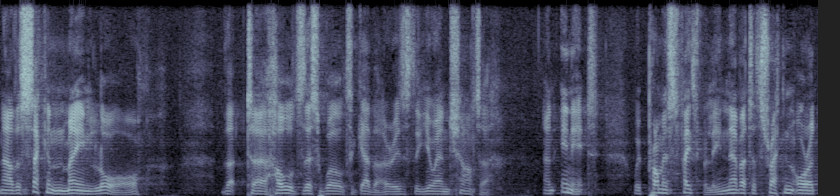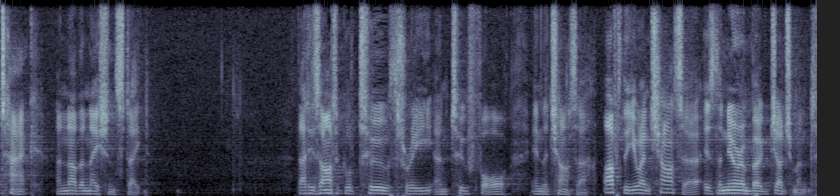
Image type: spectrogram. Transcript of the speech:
Now, the second main law that uh, holds this world together is the UN Charter. And in it, we promise faithfully never to threaten or attack another nation state. That is Article 2, 3, and 2, 4 in the Charter. After the UN Charter is the Nuremberg Judgment,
